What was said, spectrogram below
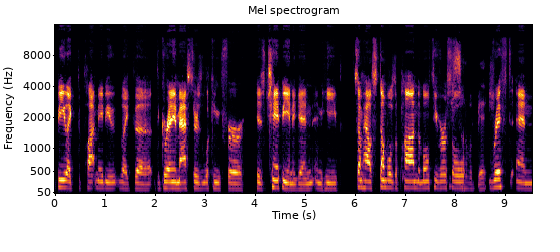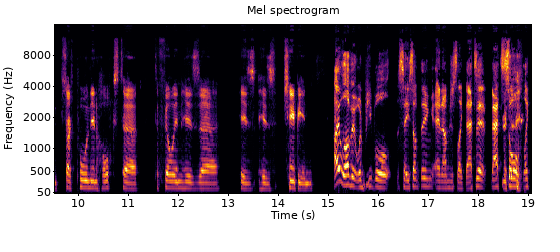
be like the plot, maybe like the the Grandmaster's looking for his champion again, and he somehow stumbles upon the multiversal of a bitch. rift and starts pulling in Hulks to to fill in his uh his his champion. I love it when people say something and I'm just like, that's it. That's sold. like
